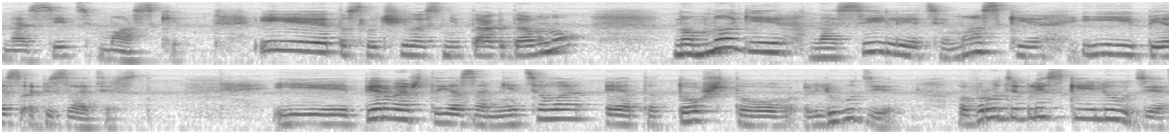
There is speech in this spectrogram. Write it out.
носить маски. И это случилось не так давно, но многие носили эти маски и без обязательств. И первое, что я заметила, это то, что люди, вроде близкие люди,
